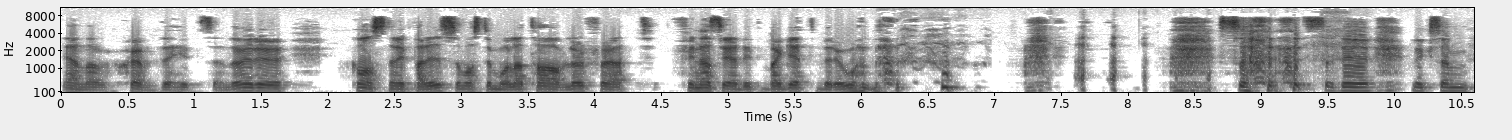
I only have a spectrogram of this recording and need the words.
en av Skövde-hitsen. Då är du konstnär i Paris som måste måla tavlor för att finansiera ditt baguetteberoende. så, så det är liksom,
